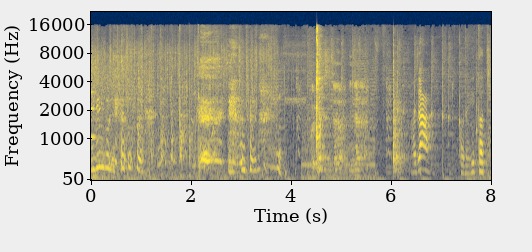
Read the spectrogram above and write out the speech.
1인분 1인분. 어, 진짜요? 괜찮아요. 가자. 그래 히터치.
